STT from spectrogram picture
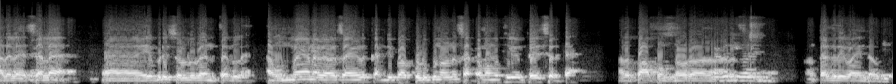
அதுல சில எப்படி சொல்றதுன்னு தெரியல. உண்மையான விவசாயிகள் கண்டிப்பா கொடுக்கணும்னு சட்டமன்றத்திலையும் பேசியிருக்கேன். அதை பார்ப்போம் ஒரு தகுதி வாய்ந்தவங்க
